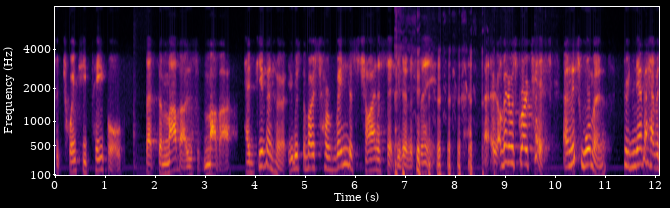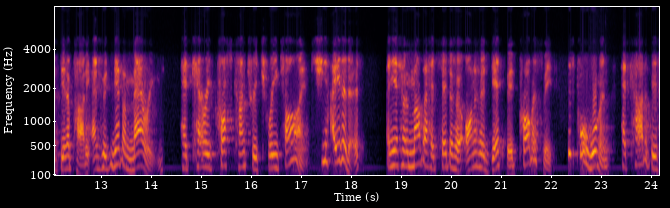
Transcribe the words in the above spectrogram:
for 20 people that the mother's mother had given her. It was the most horrendous china set you've ever seen. I mean, it was grotesque. And this woman who'd never have a dinner party and who'd never married had carried cross country three times. She hated it. And yet her mother had said to her on her deathbed, promise me. This poor woman had carted this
